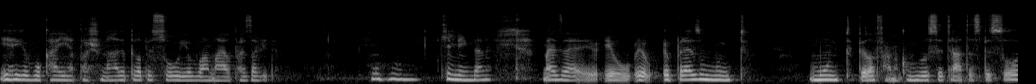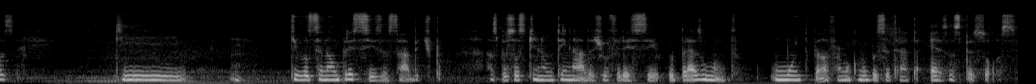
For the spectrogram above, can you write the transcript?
E aí eu vou cair apaixonada pela pessoa e eu vou amar ela por da vida. que linda, né? Mas é, eu, eu, eu prezo muito, muito pela forma como você trata as pessoas que, que você não precisa, sabe? Tipo, as pessoas que não têm nada a te oferecer. Eu prezo muito, muito pela forma como você trata essas pessoas.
